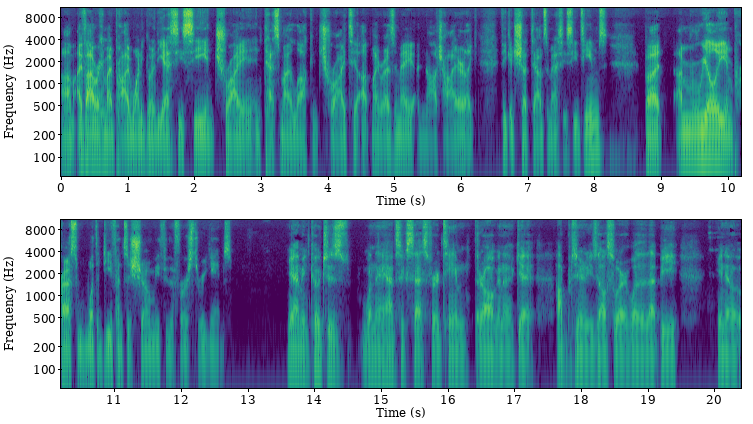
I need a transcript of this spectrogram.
Um, if I were him, I'd probably want to go to the SEC and try and test my luck and try to up my resume a notch higher. Like if he could shut down some SEC teams. But I'm really impressed with what the defense has shown me through the first three games. Yeah, I mean, coaches when they have success for a team, they're all gonna get opportunities elsewhere, whether that be you know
